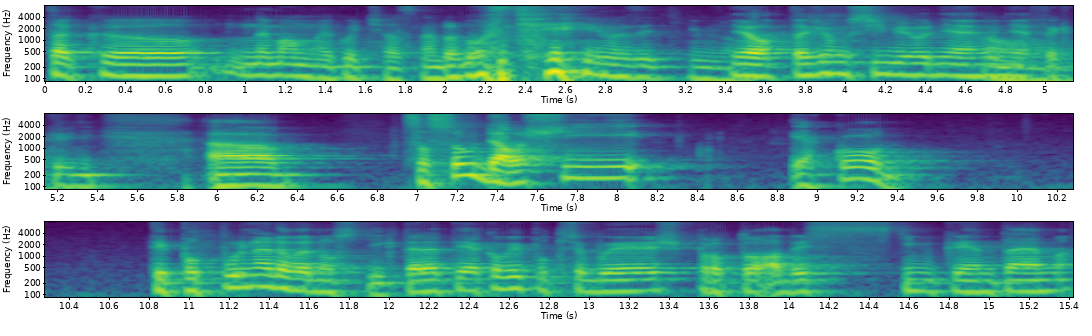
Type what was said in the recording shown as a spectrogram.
tak uh, nemám jako čas na blbosti mezi tím. No. Jo, takže musíš být hodně, hodně no. efektivní. Uh, co jsou další jako ty podpůrné dovednosti, které ty jakoby potřebuješ pro to, aby s tím klientem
